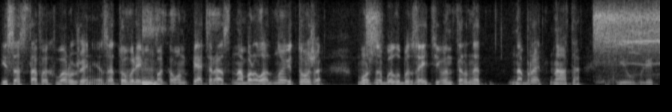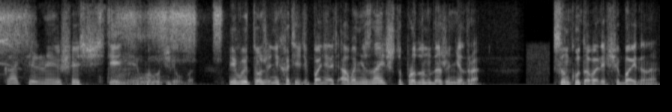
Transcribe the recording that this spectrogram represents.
и состав их вооружения. За то время, пока он пять раз набрал одно и то же, можно было бы зайти в интернет, набрать НАТО, и увлекательнейшее чтение получил бы. И вы тоже не хотите понять. А вы не знаете, что проданы даже недра? Сынку товарища Байдена.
